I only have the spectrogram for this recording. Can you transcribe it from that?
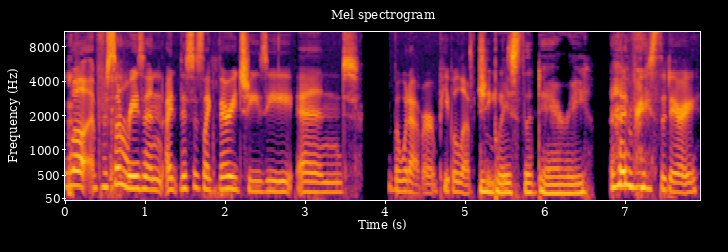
well, for some reason, I, this is like very cheesy and, but whatever. People love cheese. Embrace the dairy. Embrace the dairy.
